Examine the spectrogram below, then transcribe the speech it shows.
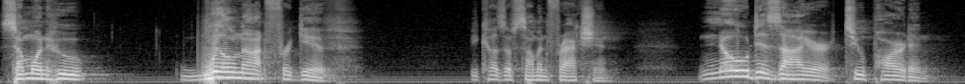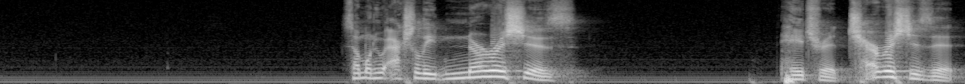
someone who will not forgive because of some infraction, no desire to pardon, someone who actually nourishes hatred, cherishes it.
